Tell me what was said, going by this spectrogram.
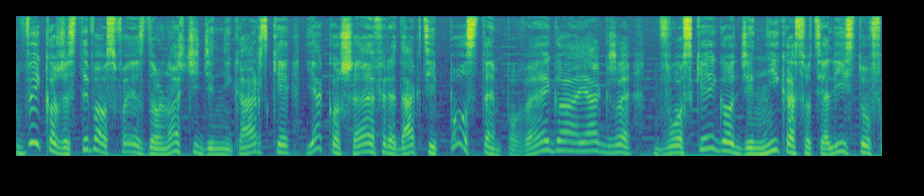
Wykorzystywał swoje zdolności dziennikarskie jako szef redakcji postępowego, a jakże włoskiego dziennika socjalistów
